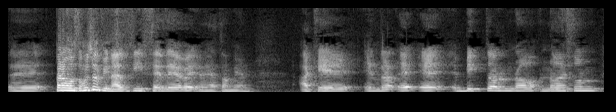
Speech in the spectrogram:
eh, Pero me gustó mucho el final. si se debe, eh, también, a que eh, eh, Víctor no, no es un...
